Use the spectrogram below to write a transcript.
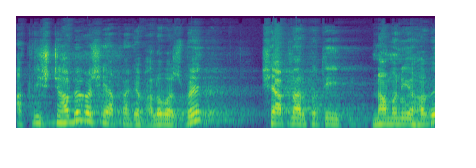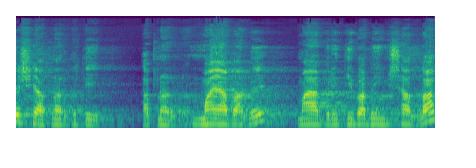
আকৃষ্ট হবে বা সে আপনাকে ভালোবাসবে, সে আপনার প্রতি নমনীয় হবে, সে আপনার প্রতি আপনার মায়া বাড়বে, মায়া বৃদ্ধি পাবে, ইনশাআল্লাহ।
